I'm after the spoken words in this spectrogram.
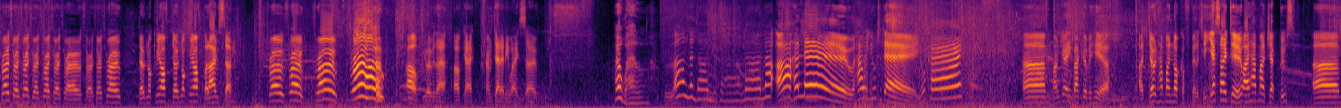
Throw, throw, throw, throw, throw, throw, throw, throw, throw, throw. Don't knock me off, don't knock me off, but I'm stunned. Throw, throw, throw, throw! Oh, you're over there. Okay. I'm dead anyway, so. Oh well. La la la la la la. Ah, hello! How are you today? You okay? Um, I'm getting back over here. I don't have my knockoff ability. Yes, I do. I have my jet boost. Um.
